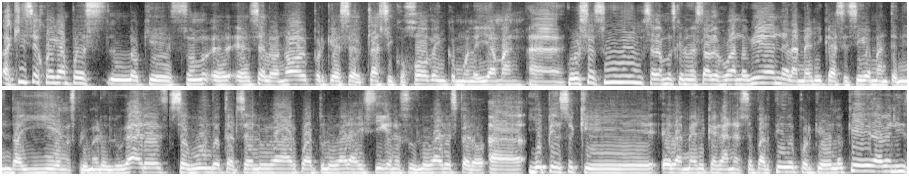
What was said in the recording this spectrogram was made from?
aquí se juegan pues lo que son eh, es el honor porque es el clásico joven como le llaman Cruz Azul. Sabemos que no ha estado jugando bien, el América se sigue manteniendo ahí en los primeros lugares, segundo, tercer lugar, cuarto lugar, ahí siguen esos lugares, pero uh, yo pienso que el América gana este partido porque lo que ha venido,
